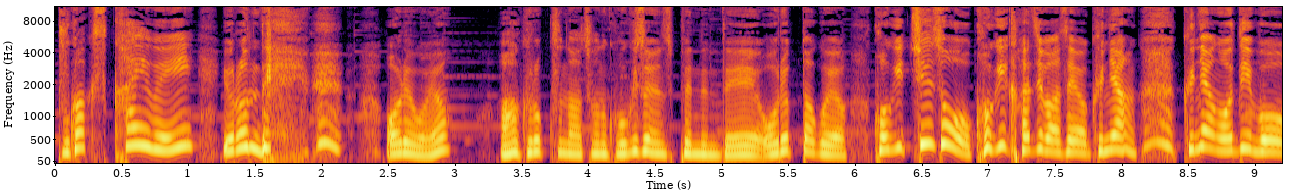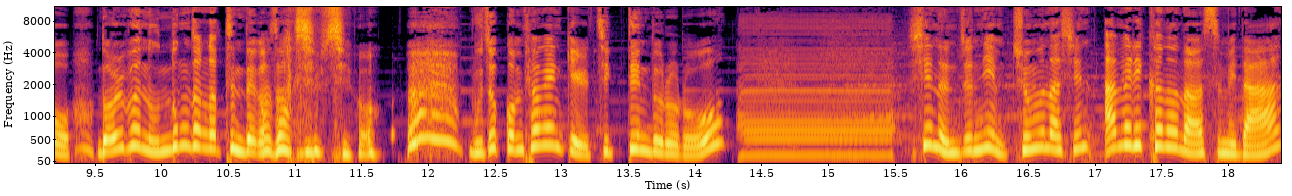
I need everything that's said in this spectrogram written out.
북악 스카이웨이 요런데 어려워요? 아, 그렇구나. 저는 거기서 연습했는데 어렵다고 해요. 거기 취소! 거기 가지 마세요. 그냥, 그냥 어디 뭐 넓은 운동장 같은 데 가서 하십시오. 무조건 평행길, 직진 도로로. 신은주님 주문하신 아메리카노 나왔습니다.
